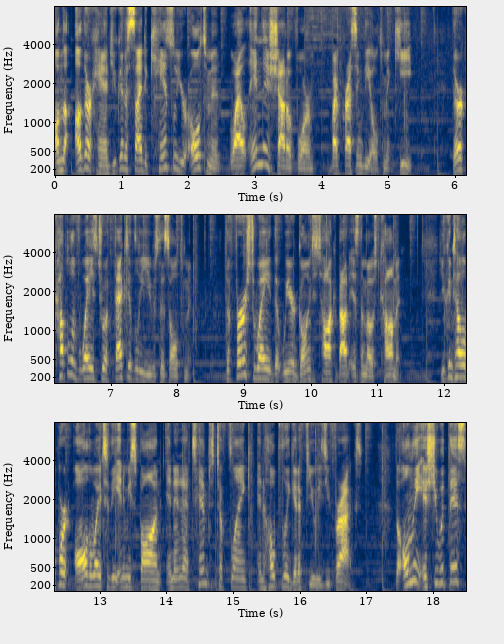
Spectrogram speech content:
On the other hand, you can decide to cancel your ultimate while in this shadow form by pressing the ultimate key. There are a couple of ways to effectively use this ultimate. The first way that we are going to talk about is the most common. You can teleport all the way to the enemy spawn in an attempt to flank and hopefully get a few easy frags. The only issue with this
